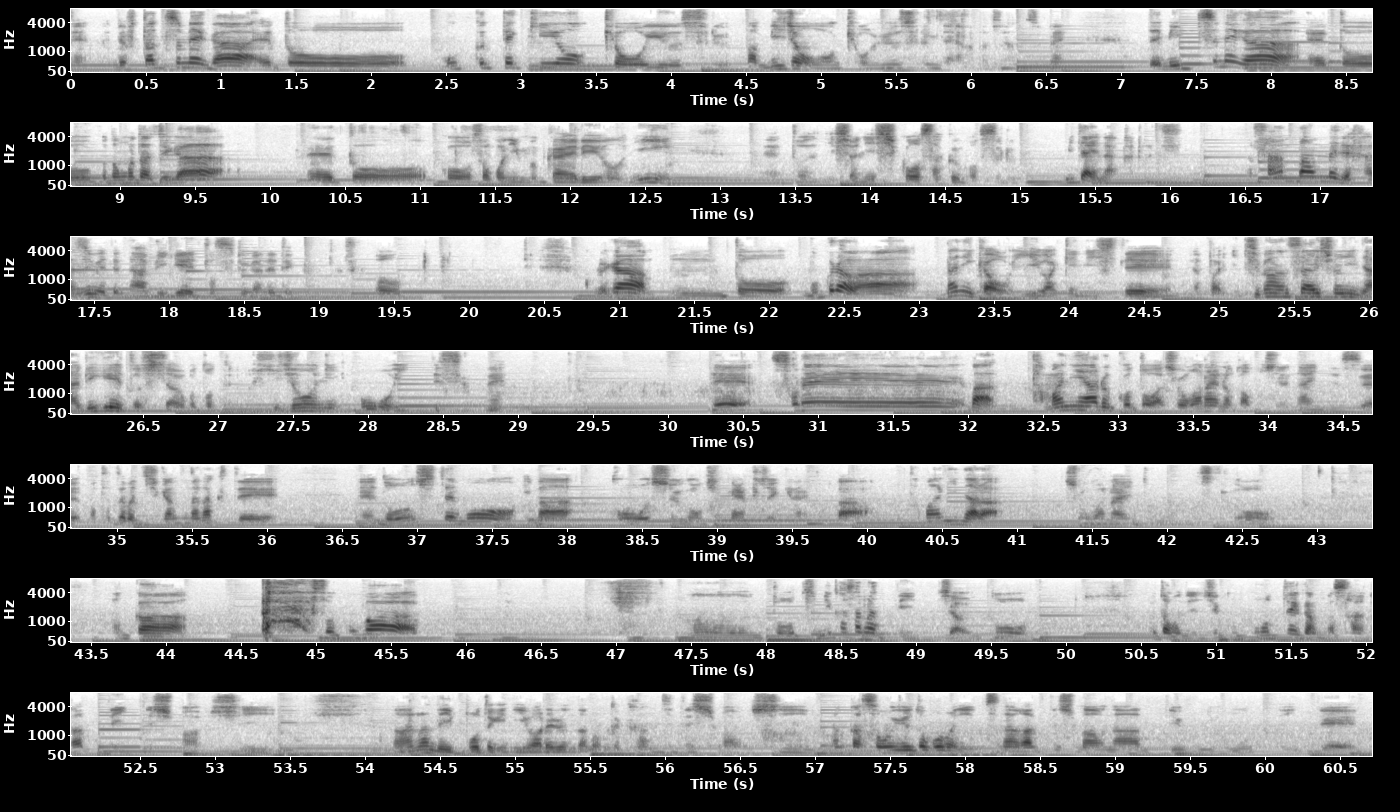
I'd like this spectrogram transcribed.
ね、で、2つ目が、えっと、目的を共有する、まあ、ビジョンを共有するみたいな形なんですよね。で、3つ目が、えっ、と、子供たちが、えっ、と、こう、そこに迎えるように、えっ、と、一緒に試行錯誤するみたいな形。3番目で初めてナビゲートするが出てくるんですけど、これが、うんと、僕らは何かを言い訳にして、やっぱ一番最初にナビゲートしちゃうことっていうのは非常に多いんですよね。で、それ、まあ、たまにあることはしょうがないのかもしれないんです。まあ、例えば時間がなくて、ね、どうしても今、こう、集合をかけなくちゃいけないとか、たまにならしょうがないと思うんですけど、なんか、そこが、うんと、積み重なっていっちゃうと、多分ね、自己肯定感が下がっていってしまうし、あなんで一方的に言われるんだろうって感じてしまうし、なんかそういうところにつながってしまうなっていうふうに思っていて、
